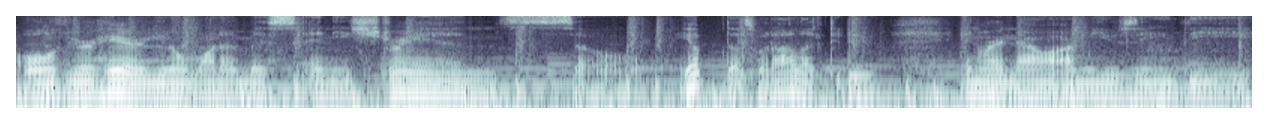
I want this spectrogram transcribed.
all of your hair. You don't want to miss any strands. So, yep, that's what I like to do. And right now I'm using the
